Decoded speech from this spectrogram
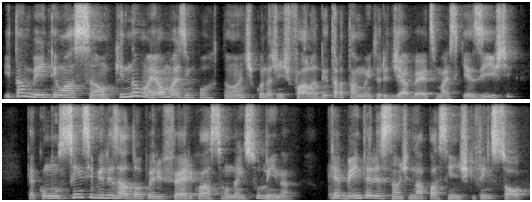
e também tem uma ação que não é o mais importante quando a gente fala de tratamento de diabetes, mas que existe, que é como um sensibilizador periférico à ação da insulina. que é bem interessante na paciente que tem SOP.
